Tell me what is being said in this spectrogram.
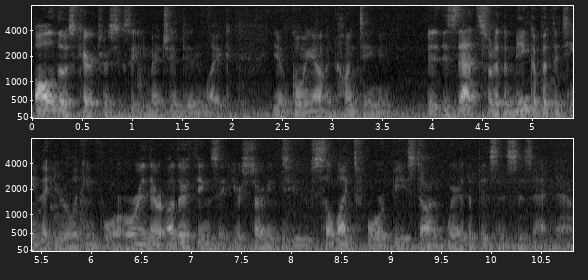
all those characteristics that you mentioned in like you know going out and hunting and is that sort of the makeup of the team that you're looking for, or are there other things that you're starting to select for based on where the business is at now?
